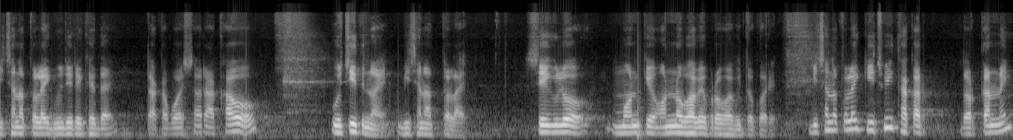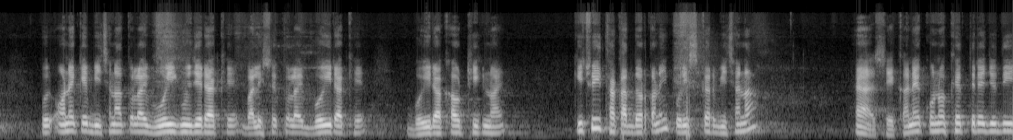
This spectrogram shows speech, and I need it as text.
বিছানার তলায় গুঁজে রেখে দেয়। টাকা পয়সা রাখাও উচিত নয় বিছানার তলায়। সেগুলো মনকে অন্যভাবে প্রভাবিত করে। বিছানার তলায় কিছুই থাকার দরকার নেই। অনেকে বিছানার তলায় বই গুঁজে রাখে, বালিশের তলায় বই রাখে বই রাখাও ঠিক নয়। কিছুই থাকার দরকার নেই, পরিষ্কার বিছানা। হ্যাঁ সেখানে কোনো ক্ষেত্রে যদি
